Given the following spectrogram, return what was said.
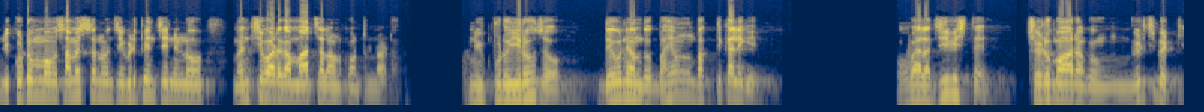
నీ కుటుంబం సమస్య నుంచి విడిపించి నిన్ను మంచివాడుగా మార్చాలనుకుంటున్నాడు. ఇప్పుడు ఈరోజు దేవుని అందు భయం భక్తి కలిగి ఒకవేళ జీవిస్తే చెడు మార్గం విడిచిపెట్టి.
